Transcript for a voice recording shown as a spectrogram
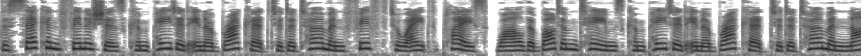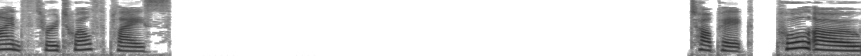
The second finishers competed in a bracket to determine 5th to 8th place, while the bottom teams competed in a bracket to determine 9th through 12th place. Topic: Pool O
